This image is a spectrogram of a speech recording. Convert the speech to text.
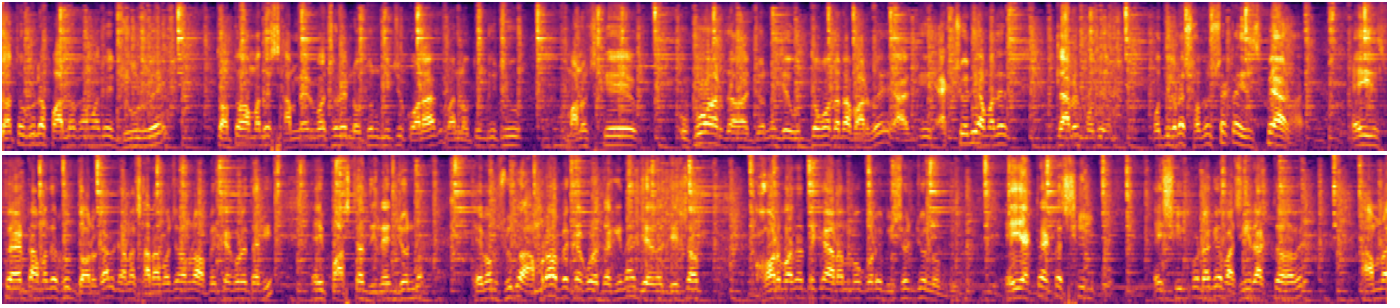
যতগুলো পালক আমাদের জুড়বে, তত আমাদের সামনের বছরে নতুন কিছু করার বা নতুন কিছু মানুষকে উপহার দেওয়ার জন্য যে উদ্যমতাটা বাড়বে, আর কি অ্যাকচুয়ালি আমাদের ক্লাবের প্রতি প্রতি কটা সদস্য একটা ইন্সপায়ার হয়। এই ইন্সপায়ারটা আমাদের খুব দরকার কেন সারা বছর আমরা অপেক্ষা করে থাকি এই পাঁচটা দিনের জন্য। এবং শুধু আমরা অপেক্ষা করে থাকি না, যে যেসব ঘর বাঁধা থেকে আরম্ভ করে বিসর্জন অব্দি এই একটা একটা শিল্প এই শিল্পটাকে বাঁচিয়ে রাখতে হবে। আমরা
